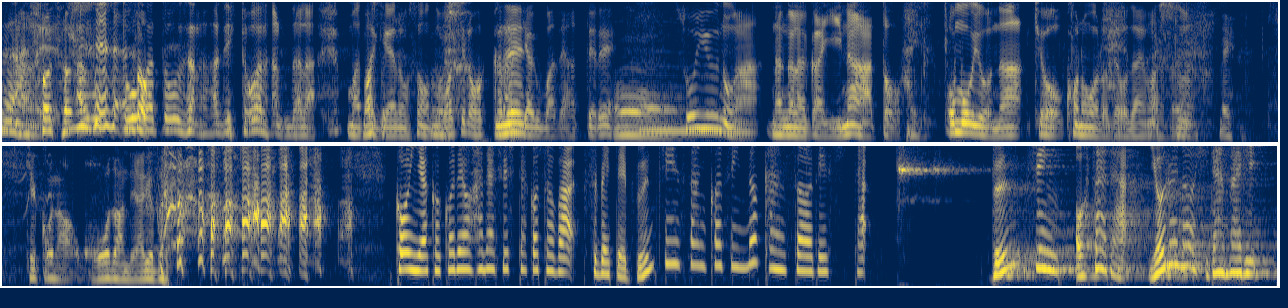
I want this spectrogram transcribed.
ねない。そうそう。東が東座の恥とはなんだらまたけのそうとわけのわからんギャグ場であってね。そういうのがなかなかいいなと思うような今日この頃でございます。ね、結構な放談でありがとう。今夜ここでお話ししたことはすべて文鎮さん個人の感想でした。文鎮おさだ夜のひだまり。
